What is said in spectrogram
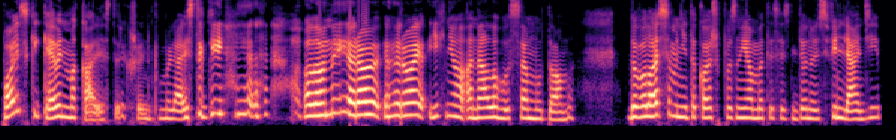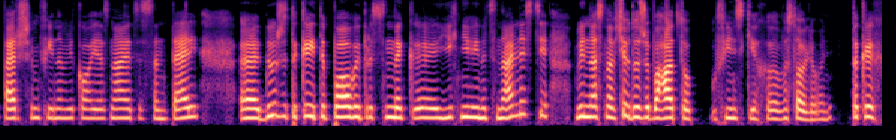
Польський Кевін Макалістер, якщо я не помиляюсь, такий головний герой, герой їхнього аналогу сам удома. Довелося мені також познайомитися з людиною з Фінляндії, першим фіном, якого я знаю, це Сантері. Е, дуже такий типовий представник е, їхньої національності. Він нас навчив дуже багато фінських е, висловлювань. Таких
